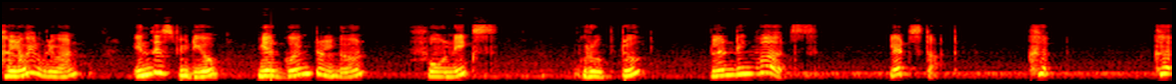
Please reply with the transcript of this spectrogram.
Hello everyone. In this video, we are going to learn phonics group 2 blending words. Let's start. K, k,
